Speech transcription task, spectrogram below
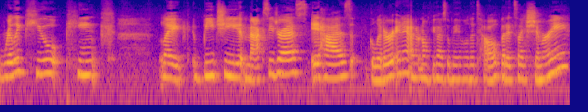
Really cute pink, like beachy maxi dress. It has glitter in it. I don't know if you guys will be able to tell, but it's like shimmery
